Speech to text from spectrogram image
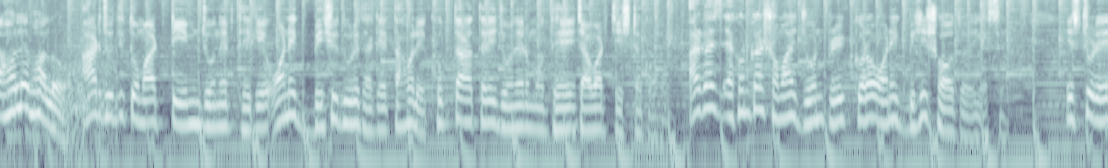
তাহলে ভালো। আর যদি তোমার টিম জোনের থেকে অনেক বেশি দূরে থাকে তাহলে খুব তাড়াতাড়ি জোনের মধ্যে যাওয়ার চেষ্টা করো। আর গাইজ এখনকার সময় জোন প্রেডিক্ট করা অনেক বেশি সহজ হয়ে গেছে। স্টোরে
